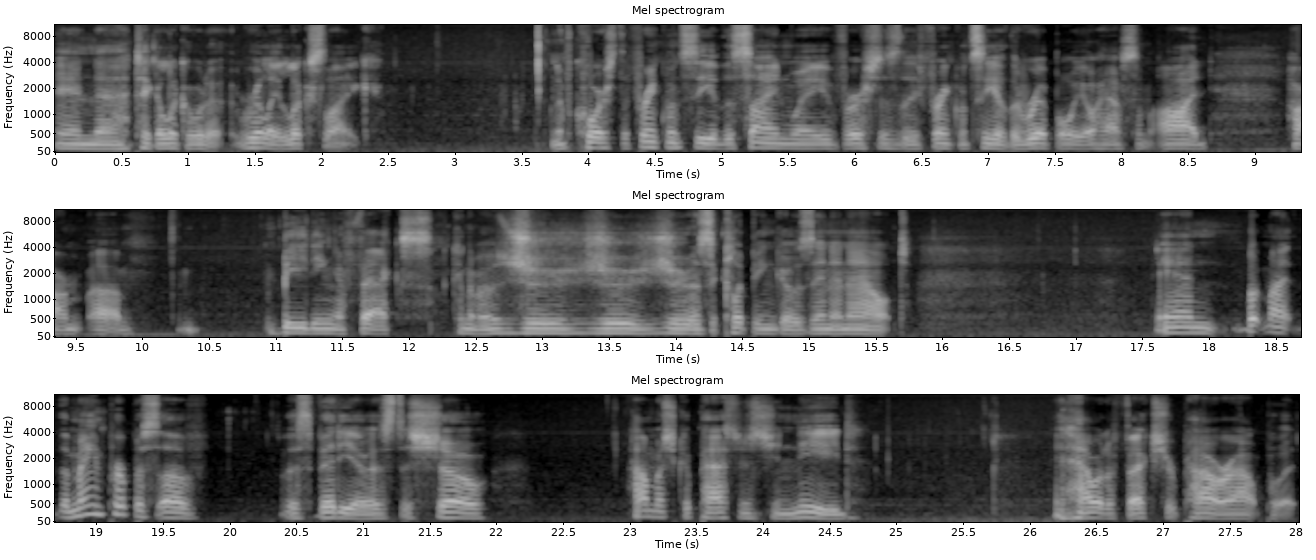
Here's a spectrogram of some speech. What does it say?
and uh, take a look at what it really looks like. And of course, the frequency of the sine wave versus the frequency of the ripple, you'll have some odd harm, um, beating effects, kind of a as the clipping goes in and out. And but my the main purpose of this video is to show how much capacitance you need and how it affects your power output.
